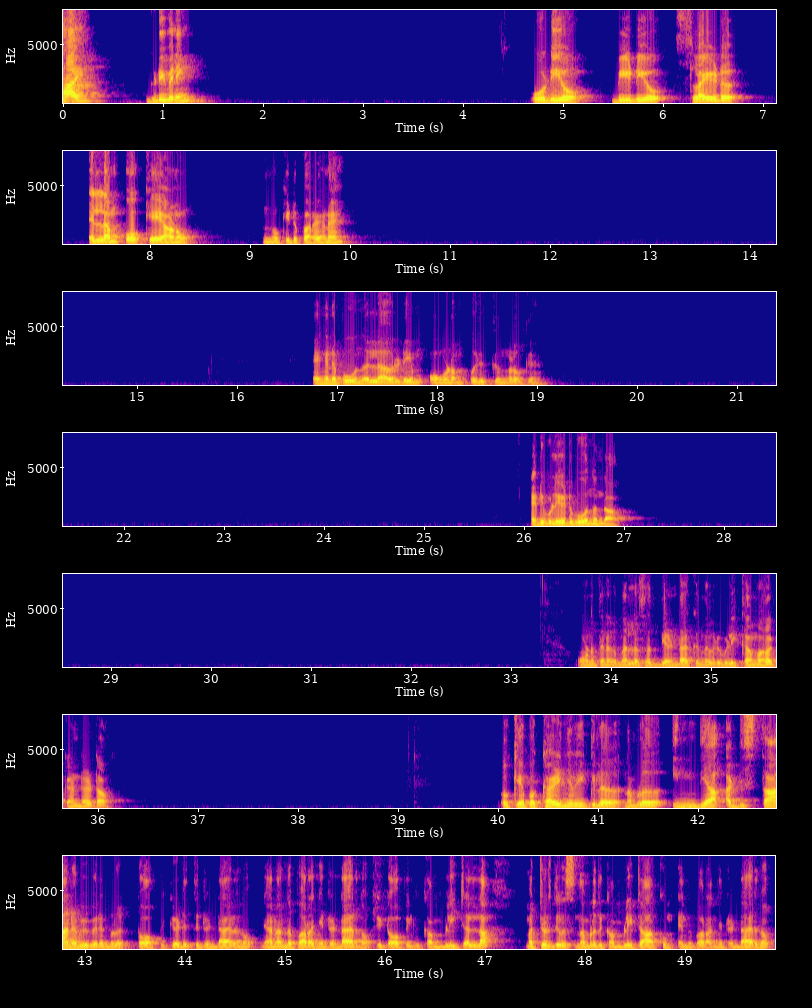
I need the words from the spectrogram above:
Hi good evening audio video slide എല്ലാം okay ആണോ നോക്കിയിട്ട് പറയണേ. എങ്ങനെ പോകുന്നു എല്ലാവരുടെയും ഓണം ഒരുക്കങ്ങളൊക്കെ? അടിപൊളിയായിട്ട് പോകുന്നുണ്ടോ? ഓണത്തിനൊക്കെ നല്ല സദ്യ ഉണ്ടാക്കുന്നവർ വിളിക്കാൻ മറക്കണ്ട കേട്ടോ. ഓക്കെ അപ്പൊ കഴിഞ്ഞ വീക്കിൽ നമ്മൾ ഇന്ത്യ അടിസ്ഥാന വിവരങ്ങൾ ടോപ്പിക് എടുത്തിട്ടുണ്ടായിരുന്നു. ഞാൻ അന്ന് പറഞ്ഞിട്ടുണ്ടായിരുന്നു ഈ ടോപ്പിക് കംപ്ലീറ്റ് അല്ല മറ്റൊരു ദിവസം നമ്മൾ ഇത് കംപ്ലീറ്റ് ആക്കും എന്ന് പറഞ്ഞിട്ടുണ്ടായിരുന്നു.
